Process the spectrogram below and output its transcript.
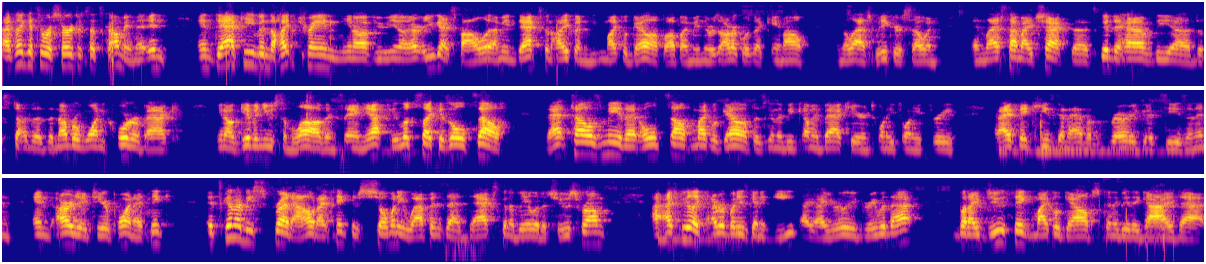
I think it's a resurgence that's coming, and and Dak even the hype train. You know, if you you know you guys follow it. I mean, Dak's been hyping Michael Gallup up. I mean, there was articles that came out in the last week or so, and and last time I checked, uh, it's good to have the uh, the, st- the the number one quarterback. You know, giving you some love and saying, "Yeah, he looks like his old self." That tells me that old self Michael Gallup is going to be coming back here in 2023, and I think he's going to have a very good season. And and RJ, to your point, I think it's going to be spread out. I think there's so many weapons that Dak's going to be able to choose from. I, I feel like everybody's going to eat. I, I really agree with that. But I do think Michael Gallup's going to be the guy that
